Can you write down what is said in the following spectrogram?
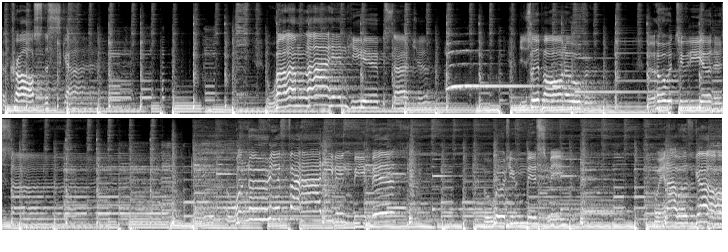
across the sky. While I'm lying here beside you, you slip on over, over to the other side. When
